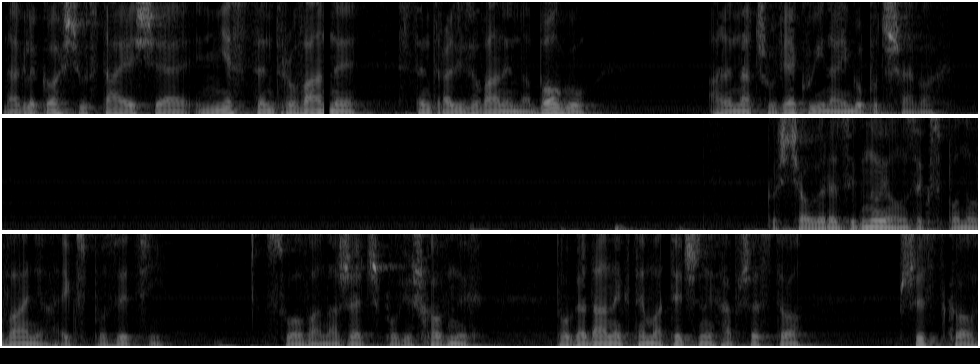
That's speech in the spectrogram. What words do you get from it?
Nagle Kościół staje się niescentrowany, scentralizowany na Bogu, ale na człowieku i na jego potrzebach. Kościoły rezygnują z eksponowania, ekspozycji słowa na rzecz powierzchownych pogadanek tematycznych, a przez to wszystko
